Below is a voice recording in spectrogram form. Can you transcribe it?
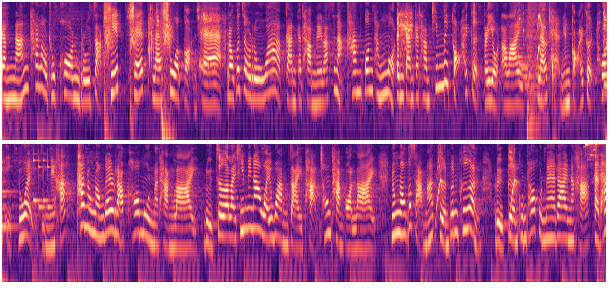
ดังนั้นถ้าเราทุกคนรู้จักคิด เช็ค และชัวร์ก่อนแชร์ เราก็จะรู้ว่าการกระทำในลักษณะข้างต้นทั้งหมด เป็นการกระทำที่ไม่ก่อให้เกิดประโยชน์อะไร แล้วแถมยังก่อให้เกิดโทษอีกด้วย จริงไหมคะ ถ้าน้องๆได้รับข้อมูลมาทางไลน์หรือเจออะไรที่ไม่น่าไว้วางใจผ่านช่องทางออนไลน์ น้องๆก็สามารถเตือนเพื่อนๆ หรือเตือนคุณพ่อคุณแม่ได้นะคะ แต่ถ้า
